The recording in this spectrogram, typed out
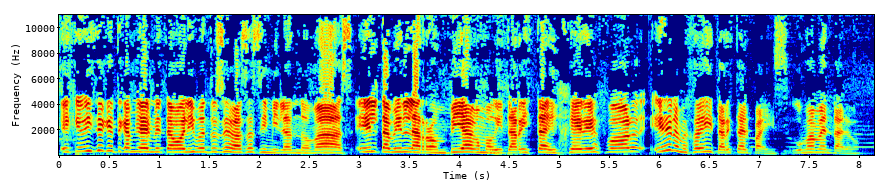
Es que viste que te cambia el metabolismo, entonces vas asimilando más. Él también la rompía como guitarrista en Hereford. Es de los mejores guitarristas del país, Guzmán Mendaro.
